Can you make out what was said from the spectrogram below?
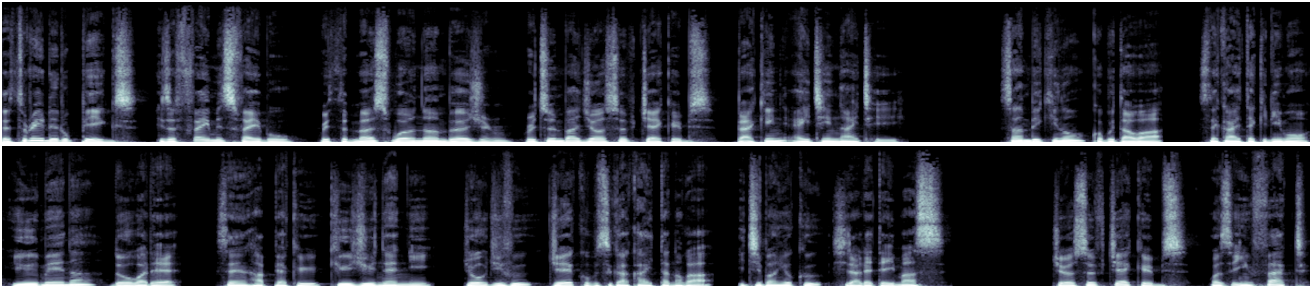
う。The Three Little Pigs is a famous fable with the most well-known version written by Joseph Jacobs back in 1890. 3匹の子豚は世界的にも有名な童話で1890年にジョージフ・ジェイコブスが書いたのが一番よく知られています。Joseph Jacobs was in fact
